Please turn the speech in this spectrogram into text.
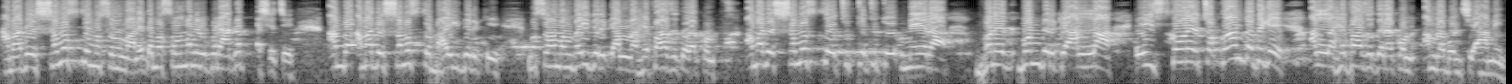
আমাদের সমস্ত মুসলমান, এটা মুসলমানের উপরে আঘাত এসেছে। আমরা, আমাদের সমস্ত ভাইদেরকে, মুসলমান ভাইদেরকে আল্লাহ হেফাজত রাখুন। আমাদের সমস্ত ছোট্ট ছোট্ট মেয়েরা, বোনের, বোনদেরকে আল্লাহ এই স্কনের চক্রান্ত থেকে আল্লাহ হেফাজতে রাখুন। আমরা বলছি আমিন।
